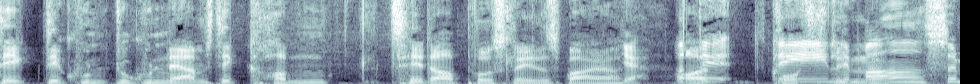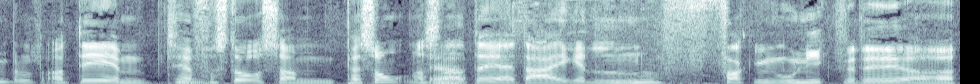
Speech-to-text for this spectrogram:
Det, det kunne, du kunne nærmest ikke komme tættere på Slay Spire. Ja, og, og det, det er egentlig der. meget simpelt, og det er um, til at forstå som person og sådan Ja. noget. Der, er- der er ikke noget fucking unikt ved det, og,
